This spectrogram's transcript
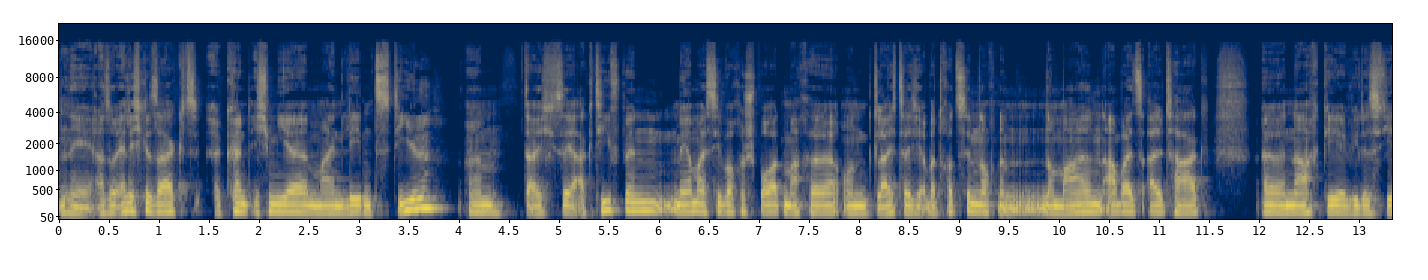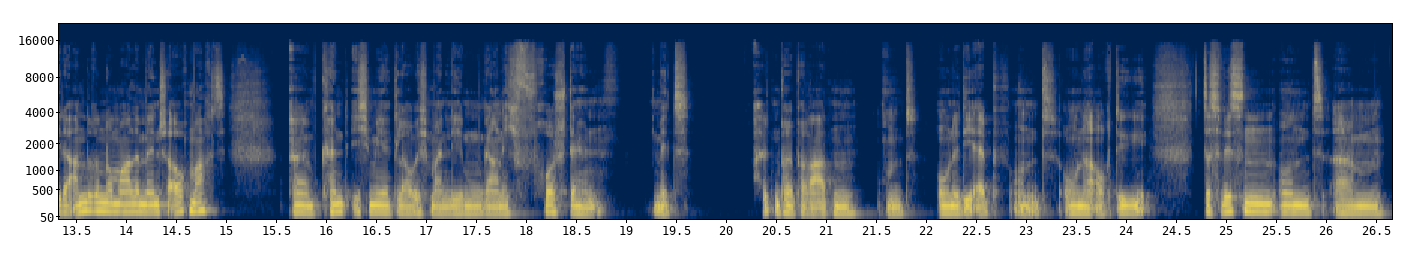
Nee, also ehrlich gesagt äh, könnte ich mir meinen Lebensstil, ähm, da ich sehr aktiv bin, mehrmals die Woche Sport mache und gleichzeitig aber trotzdem noch einem normalen Arbeitsalltag äh, nachgehe, wie das jeder andere normale Mensch auch macht, äh, könnte ich mir, glaube ich, mein Leben gar nicht vorstellen mit alten Präparaten und ohne die App und ohne auch die, das Wissen und ähm,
